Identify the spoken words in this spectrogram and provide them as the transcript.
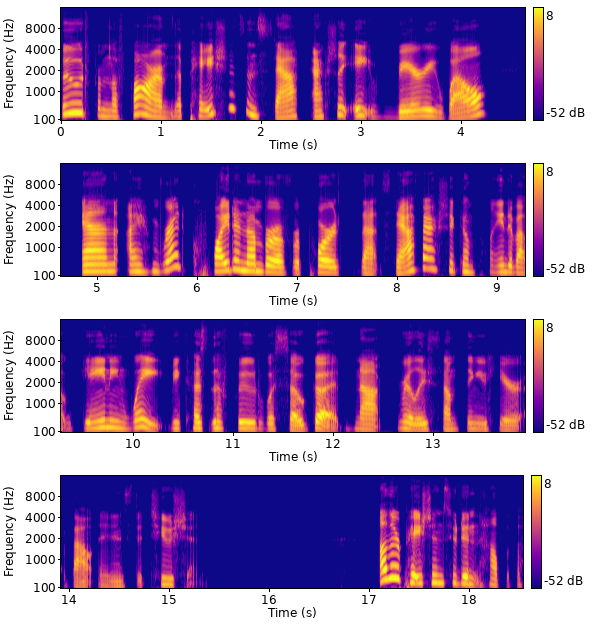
food from the farm, the patients and staff actually ate very well, And I read quite a number of reports that staff actually complained about gaining weight because the food was so good, not really something you hear about in an institution. Other patients who didn't help with the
